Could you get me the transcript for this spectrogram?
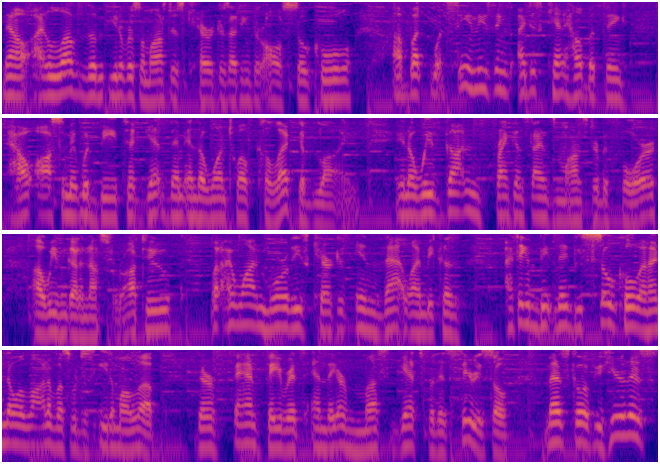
Now, I love the Universal Monsters characters. I think they're all so cool. Uh, but what seeing these things, I just can't help but think how awesome it would be to get them in the 112 collective line. You know, we've gotten Frankenstein's monster before, uh, we even got a Nosferatu, but I want more of these characters in that line because I think be, they'd be so cool, and I know a lot of us would just eat them all up. They're fan favorites, and they are must gets for this series. So, Mezco, if you hear this,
